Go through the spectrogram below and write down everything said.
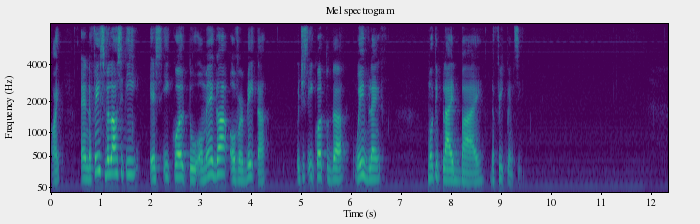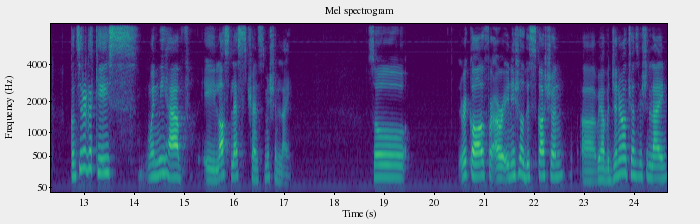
Okay, and the phase velocity is equal to omega over beta, which is equal to the wavelength multiplied by the frequency. Consider the case when we have a lossless transmission line. So recall for our initial discussion, uh, we have a general transmission line.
